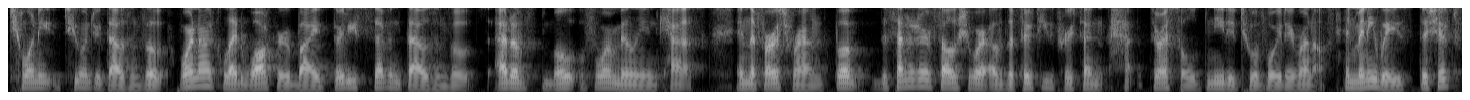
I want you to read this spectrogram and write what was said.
20, 200,000 votes. Warnock led Walker by 37,000 votes out of 4 million cast in the first round, but the senator fell short of the 50% threshold needed to avoid a runoff. In many ways, the shift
